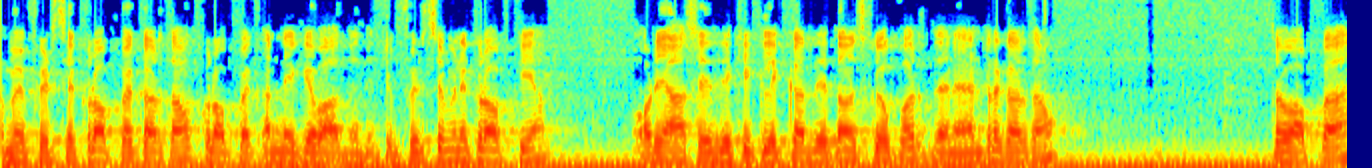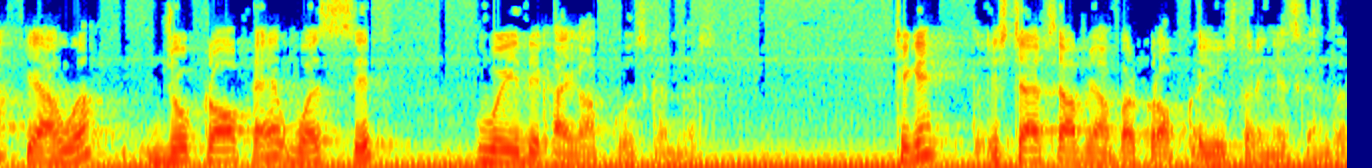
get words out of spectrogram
अब मैं फिर से क्रॉप पे करता हूँ। क्रॉप पे करने के बाद में देखिए, फिर से मैंने क्रॉप किया। और यहाँ से देखिए क्लिक कर देता हूँ इसके ऊपर देन एंटर करता हूँ। तो आपका क्या हुआ? जो क्रॉप है वह सिर्फ़ वही दिखाएगा आपको उसके अंदर। ठीक है? तो इस टाइप से आप यहाँ पर क्रॉप का यूज़ करेंगे इसके अंदर।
